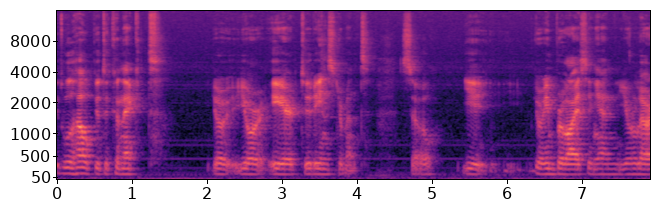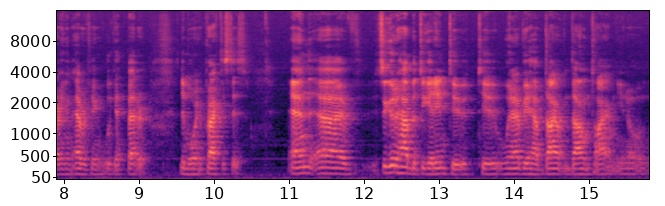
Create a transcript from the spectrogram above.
it will help you to connect your your ear to the instrument. So you you're improvising and you're learning and everything will get better the more you practice this. And uh, it's a good habit to get into to whenever you have down downtime, you know,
